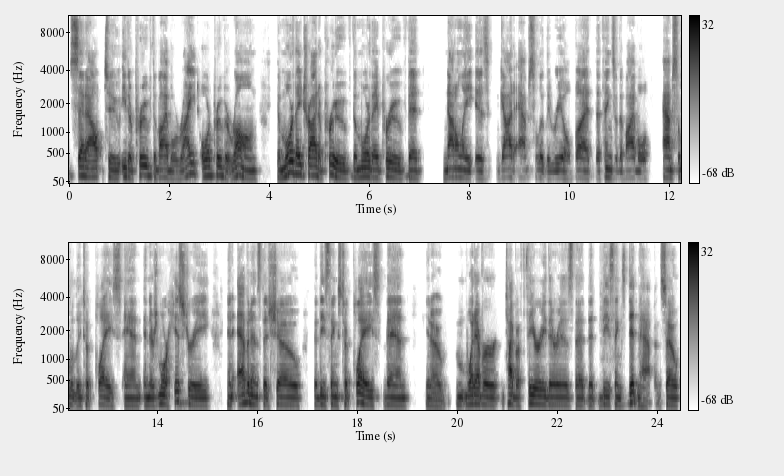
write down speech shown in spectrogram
set out to either prove the Bible right or prove it wrong, the more they try to prove, the more they prove that not only is God absolutely real, but the things of the Bible absolutely took place. And, and there's more history and evidence that show that these things took place than, you know, whatever type of theory there is that, that these things didn't happen. So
